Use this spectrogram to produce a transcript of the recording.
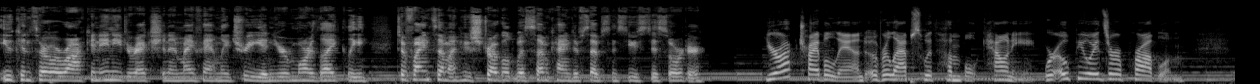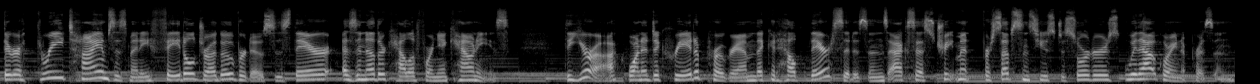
You can throw a rock in any direction in my family tree, and you're more likely to find someone who struggled with some kind of substance use disorder. Yurok tribal land overlaps with Humboldt County, where opioids are a problem. There are three times as many fatal drug overdoses there as in other California counties. The Yurok wanted to create a program that could help their citizens access treatment for substance use disorders without going to prison.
